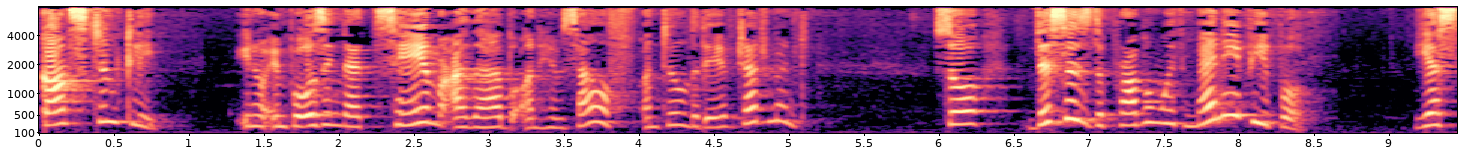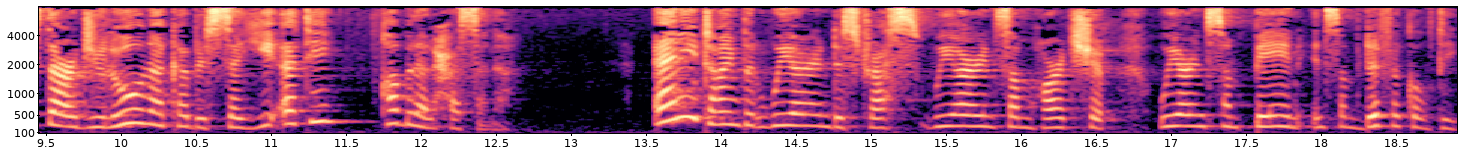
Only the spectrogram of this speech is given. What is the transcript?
Constantly, you know, imposing that same adab on himself until the day of judgment. So, this is the problem with many people. يَسْتَعْجِلُونَكَ بِالسَّيِّئَةِ قَبْلَ الْحَسَنَةِ any time that we are in distress, we are in some hardship, we are in some pain, in some difficulty,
